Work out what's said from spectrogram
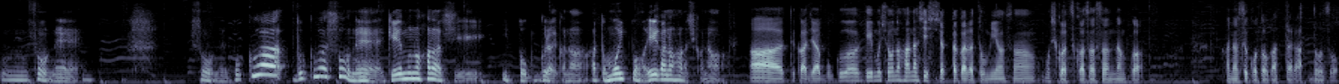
うん、そうね。そうね。僕は、僕はそうね、ゲームの話一本ぐらいかな。あともう一本は映画の話かな。あー、てか、じゃあ僕はゲームショーの話しちゃったから、富谷さん、もしくは司さんなんか、話すことがあったら、どうぞ。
